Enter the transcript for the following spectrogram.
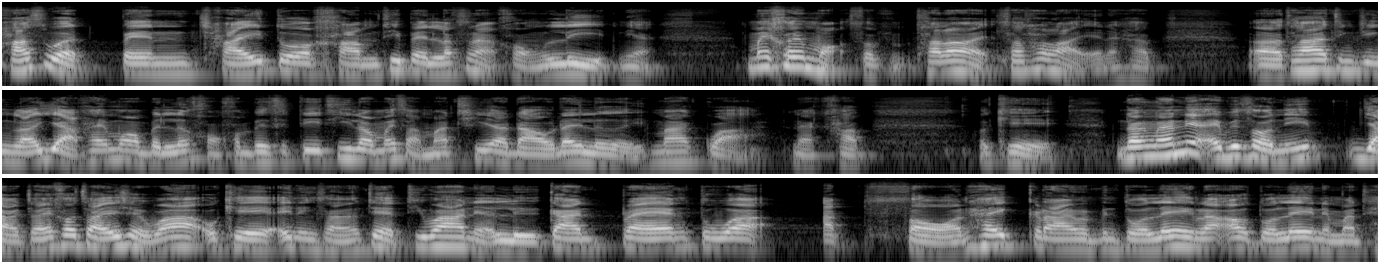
password เป็นใช้ตัวคำที่เป็นลักษณะของ lead เนี่ย ไม่ค่อยเหมาะสมเท่าไหร่สักเท่าไหร่นะครับเอ่อถ้าจริงๆ แล้วอยากให้มองเป็นเรื่องของ complexity ที่เราไม่สามารถที่จะเดาได้เลยมากกว่านะครับโอเค ดังนั้นเนี่ย episode นี้อยากจะให้เข้าใจเฉยว่าโอเคไอหนึ่งสามเจ็ดที่ว่าเนี่ยหรือการแปลงตัวอักษรให้กลายมาเป็นตัวเลขแล้วเอาตัวเลขเนี่ยมาแท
